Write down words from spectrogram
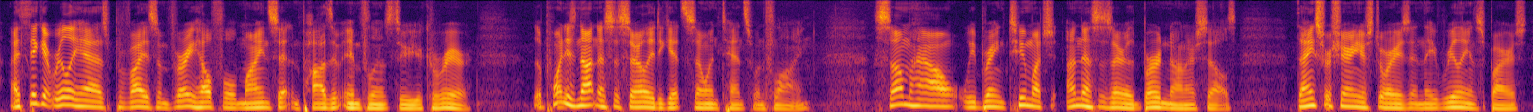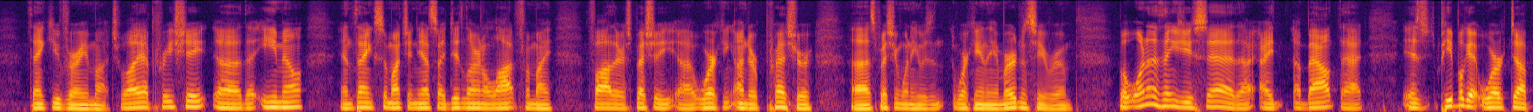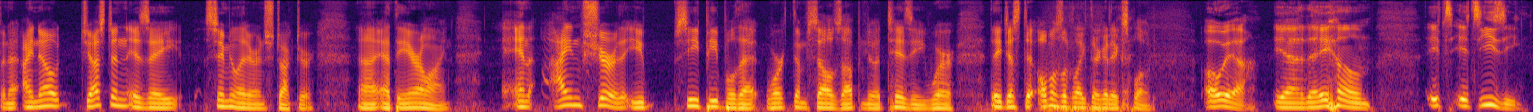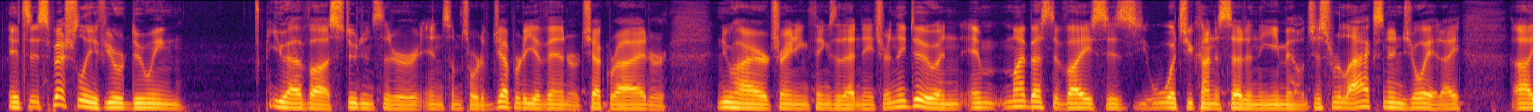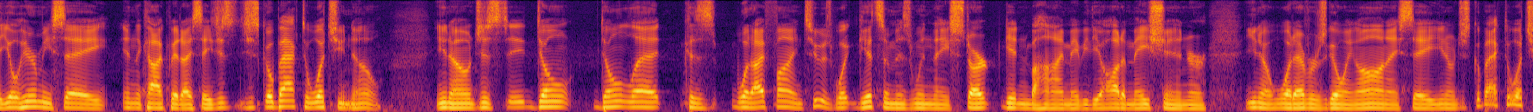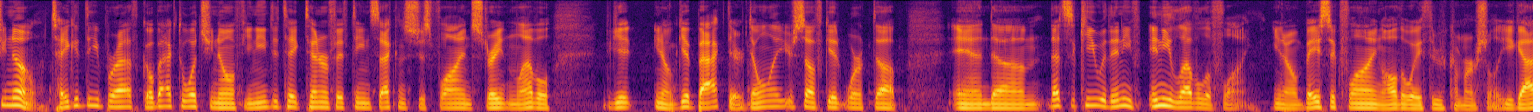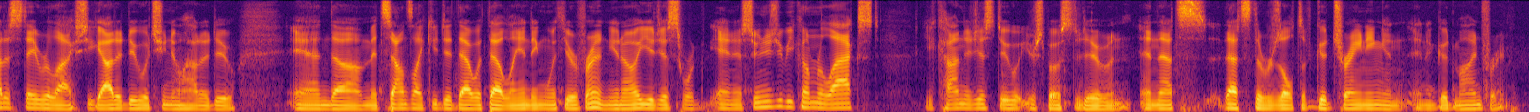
I think it really has provided some very helpful mindset and positive influence through your career. The point is not necessarily to get so intense when flying. Somehow we bring too much unnecessary burden on ourselves. Thanks for sharing your stories, and they really inspire us. Thank you very much. Well, I appreciate uh, the email, and thanks so much. And yes, I did learn a lot from my father, especially uh, working under pressure, uh, especially when he was in, working in the emergency room. But one of the things you said I, I, about that is people get worked up, and I know Justin is a simulator instructor uh, at the airline, and I'm sure that you see people that work themselves up into a tizzy where they just almost look like they're going to explode. Oh yeah, yeah. They um, it's it's easy. It's especially if you're doing, you have uh, students that are in some sort of Jeopardy event or check ride or new hire training, things of that nature, and they do. And and my best advice is what you kind of said in the email: just relax and enjoy it. I, uh, you'll hear me say in the cockpit, I say just just go back to what you know. You know, just eh, don't don't let because what I find too is what gets them is when they start getting behind maybe the automation or you know whatever's going on. I say you know just go back to what you know. Take a deep breath. Go back to what you know. If you need to take ten or fifteen seconds just flying straight and level, to get you know get back there. Don't let yourself get worked up. And um, that's the key with any any level of flying. You know, basic flying all the way through commercial. You got to stay relaxed. You got to do what you know how to do and um, it sounds like you did that with that landing with your friend you know you just were and as soon as you become relaxed you kind of just do what you're supposed to do and and that's that's the result of good training and, and a good mind frame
